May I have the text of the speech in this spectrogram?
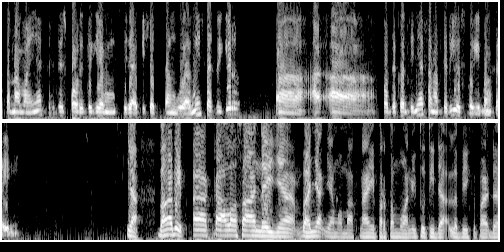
apa namanya krisis politik yang tidak bisa ditanggulangi. Saya pikir uh, uh, uh, konsekuensinya sangat serius bagi bangsa ini. Ya, Bang Habib, eh, kalau seandainya banyak yang memaknai pertemuan itu tidak lebih kepada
